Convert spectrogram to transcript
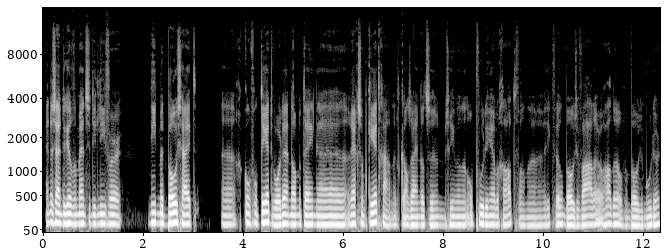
En er zijn natuurlijk heel veel mensen die liever niet met boosheid eh, geconfronteerd worden en dan meteen eh, rechtsomkeerd gaan. Het kan zijn dat ze misschien wel een opvoeding hebben gehad van, eh, weet ik veel, een boze vader hadden of een boze moeder.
